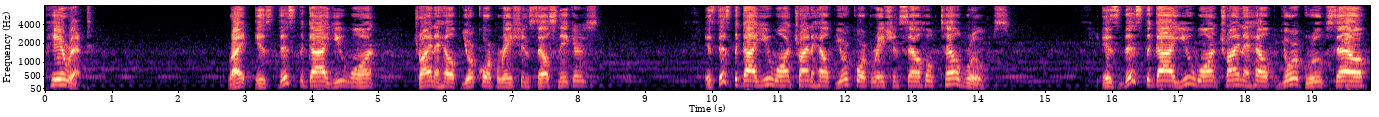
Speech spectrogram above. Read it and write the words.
parent right? Is this the guy you want trying to help your corporation sell sneakers? Is this the guy you want trying to help your corporation sell hotel rooms? Is this the guy you want trying to help your group sell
